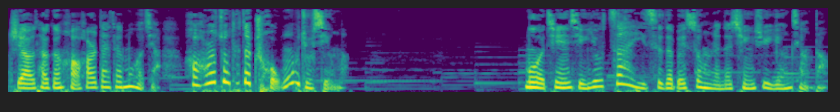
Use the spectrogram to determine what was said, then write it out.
只要他肯好好待在莫家，好好做他的宠物就行了。莫千行又再一次的被宋冉的情绪影响到。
